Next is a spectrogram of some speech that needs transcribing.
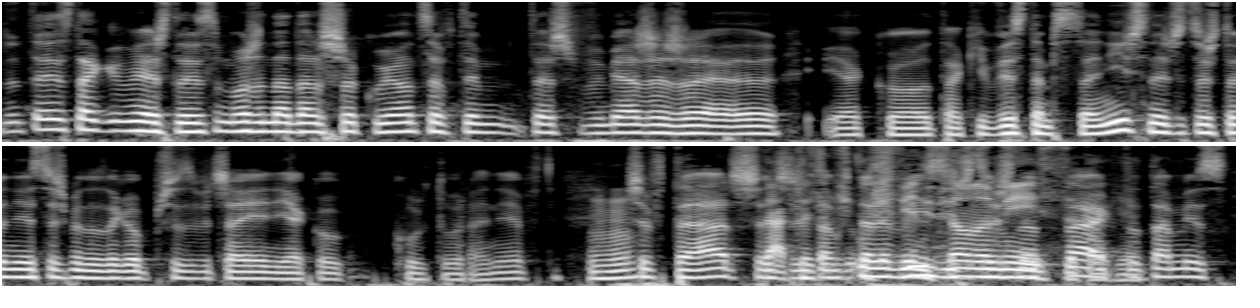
No to jest tak, wiesz, to jest może nadal szokujące w tym też wymiarze, że e, jako taki występ sceniczny czy coś, to nie jesteśmy do tego przyzwyczajeni jako kultura, nie? W, Mhm. Czy w teatrze, Tak, czy tam w telewizji, czy coś, to, miejsce tak, takie. to tam jest,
